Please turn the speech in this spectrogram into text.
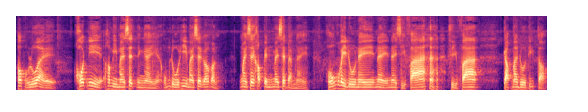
เพราะผมรู้ว่าไอ้โค้ดนี่เขามี mindset ยังไงอะผมดูที่ mindset เขาก่อน mindset เขาเป็น mindset แบบไหน ผมก็ไปดูในในในสีฟ้า สีฟ้ากลับมาดูทิกตอก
